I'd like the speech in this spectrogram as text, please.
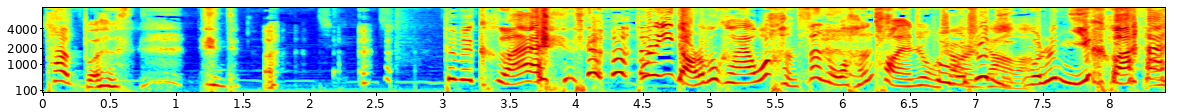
他不 特别可爱。不是一点都不可爱，我很愤怒，我很讨厌这种事儿，我说你？我说你可爱，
